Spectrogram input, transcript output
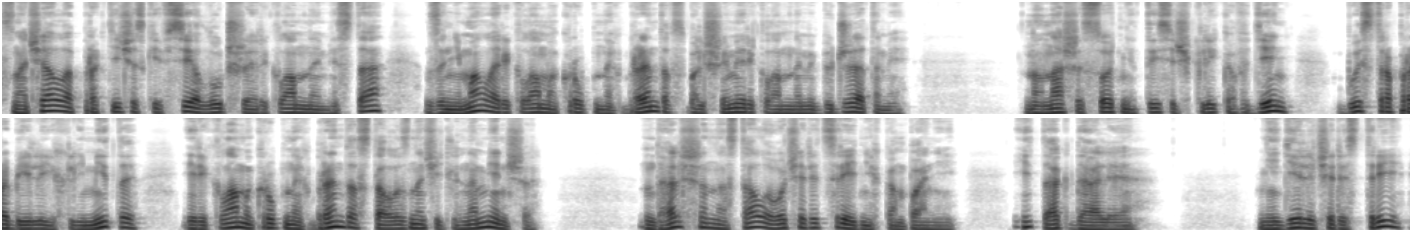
Сначала практически все лучшие рекламные места занимала реклама крупных брендов с большими рекламными бюджетами. Но наши сотни тысяч кликов в день быстро пробили их лимиты, и рекламы крупных брендов стало значительно меньше. Дальше настала очередь средних компаний. И так далее. Недели через три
